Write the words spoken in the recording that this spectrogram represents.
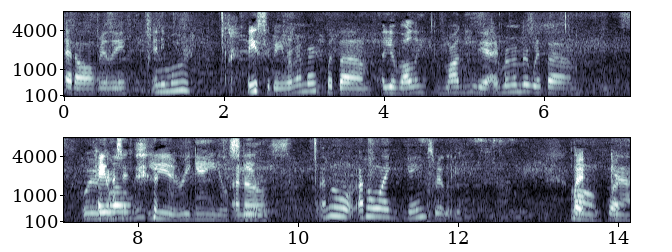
at all, really anymore. I used to be. Remember with um. Are you vlogging? Vlogging? Yeah, I remember with um. Where Halo. Said You need to regain your I skills. I don't. I don't like games really. Wait, um, what? I-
